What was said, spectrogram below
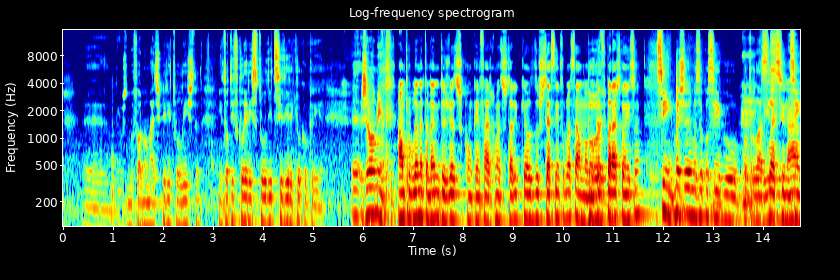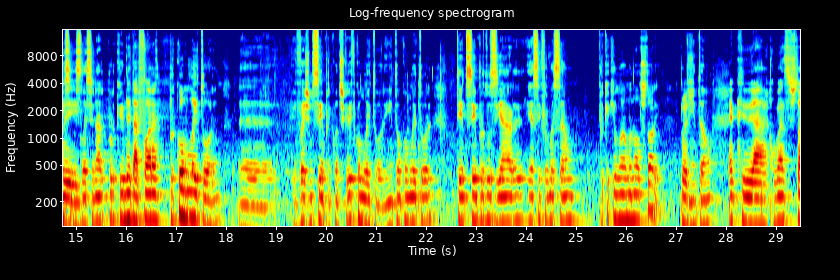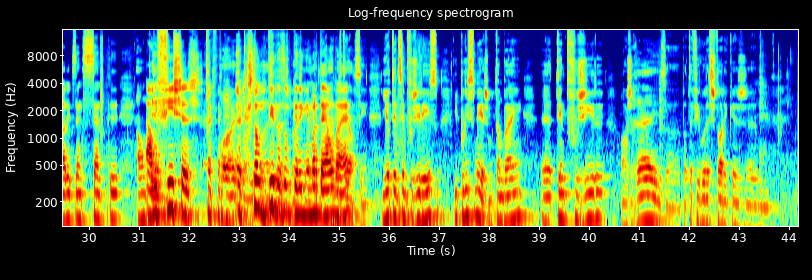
digamos, de uma forma mais espiritualista, então tive que ler isso tudo e decidir aquilo que eu queria. Eh, geralmente. Há um problema também, muitas vezes, com quem faz romance histórico, que é o do excesso de informação. Não, nunca te deparaste com isso? Sim, mas, eh, mas eu consigo controlar selecionar isso. Sim, e sim, selecionar porque. Deitar fora. Porque, como leitor, uh, vejo-me sempre, enquanto escrevo, como leitor. E então, como leitor, tento sempre dosear essa informação, porque aquilo não é um manual de história. Pois. E então. É que há romances históricos em que se sente que há, um há ali fichas pois, que estão pois, metidas pois, um bocadinho a martelo, não é? Martelo, sim. E eu tento sempre fugir a isso e por isso mesmo também uh, tento fugir aos reis, a, a figuras históricas, uh,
